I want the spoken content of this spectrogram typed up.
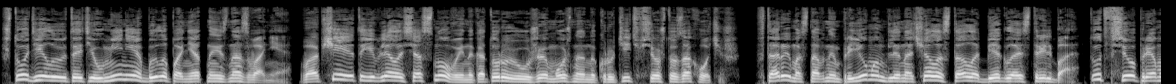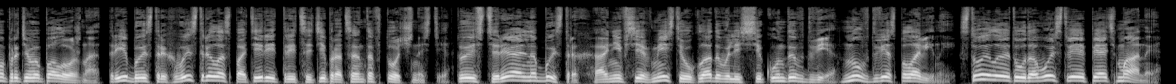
Что делают эти умения, было понятно из названия. Вообще, это являлось основой, на которую уже можно накрутить все, что захочешь. Вторым основным приемом для начала стала беглая стрельба. Тут все прямо противоположно. Три быстрых выстрела с потерей 30% точности. То есть реально быстрых. Они все вместе укладывались секунды в две, ну в две с половиной. Стоило это удовольствие 5 маны,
